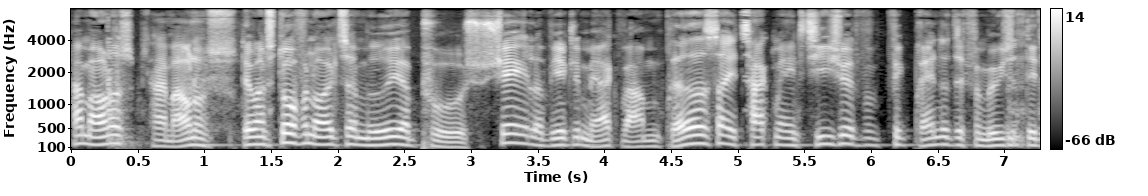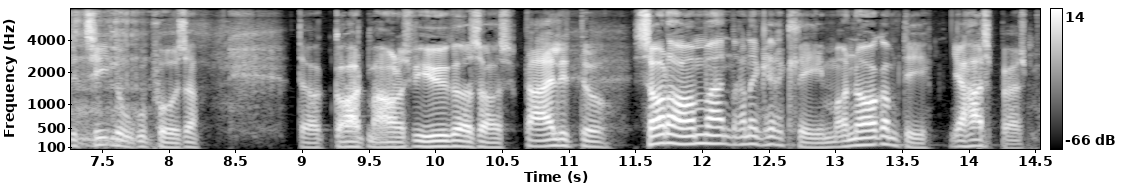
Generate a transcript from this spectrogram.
Hej Magnus. Hej Magnus. Det var en stor fornøjelse at møde jer på social og virkelig mærke varmen brede sig i takt med, at ens t-shirt fik printet det famøse DDT-logo på sig. Det var godt, Magnus. Vi hyggede os også. Dejligt, du. Så er der omvandrende reklame, og nok om det. Jeg har et spørgsmål.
